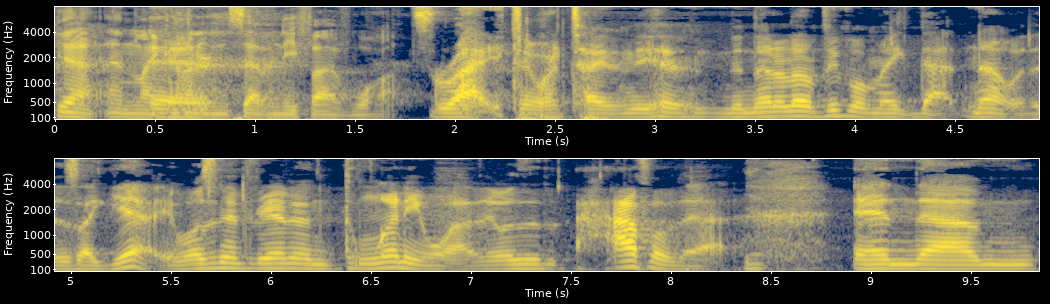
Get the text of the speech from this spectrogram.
Yeah, and like Yeah. 175 watts. Right, or tiny. yeah, Not a lot of people make that. No, it's like yeah, it wasn't a 320 watt. It was half of that, and um,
